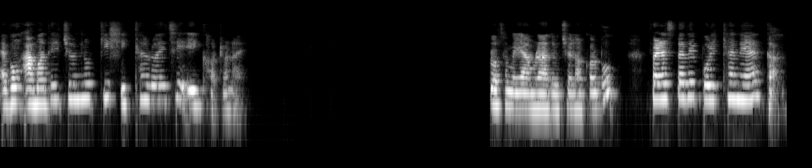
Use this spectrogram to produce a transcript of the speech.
এবং আমাদের জন্য কি শিক্ষা রয়েছে এই ঘটনায়। প্রথমে আমরা আলোচনা করব ফেরেস্তাদের পরীক্ষা নেয়ার কারণ।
